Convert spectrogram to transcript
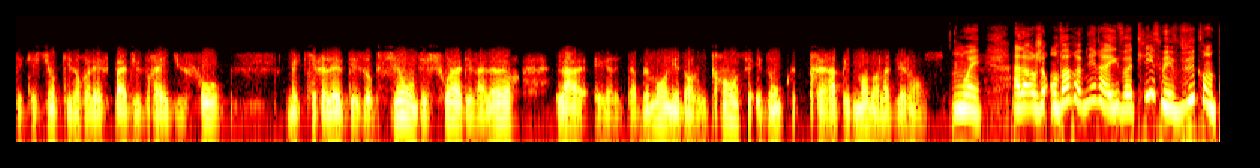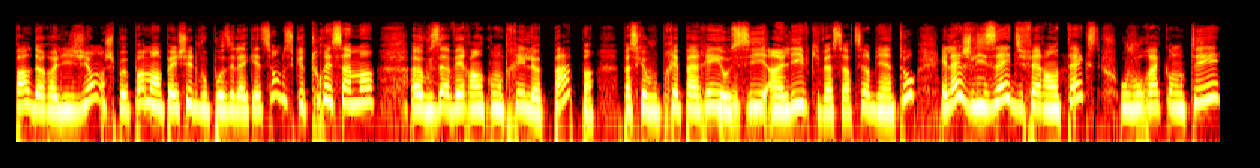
des questions qui ne relèvent pas du vrai et du faux, mais qui relèvent des options, des choix, des valeurs, là, véritablement, on est dans l'outrance et donc très rapidement dans la violence. Oui. Alors, je, on va revenir avec votre livre, mais vu qu'on parle de religion, je peux pas m'empêcher de vous poser la question, parce que tout récemment, euh, vous avez rencontré le pape, parce que vous préparez aussi un livre qui va sortir bientôt. Et là, je lisais différents textes où vous racontez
